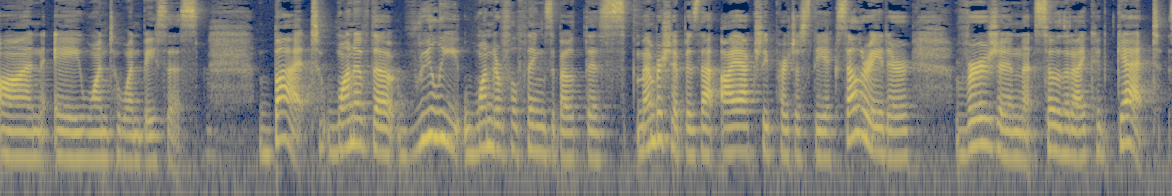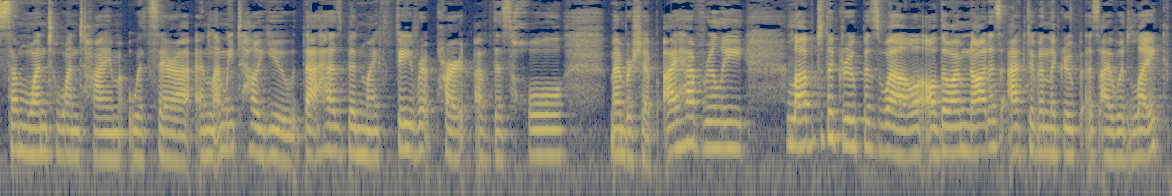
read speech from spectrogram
on a one to one basis. But one of the really wonderful things about this membership is that I actually purchased the accelerator version so that I could get some one to one time with Sara. And let me tell you, that has been my favorite part of this whole membership. I have really loved the group as well, although I'm not as active in the group as I would like.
